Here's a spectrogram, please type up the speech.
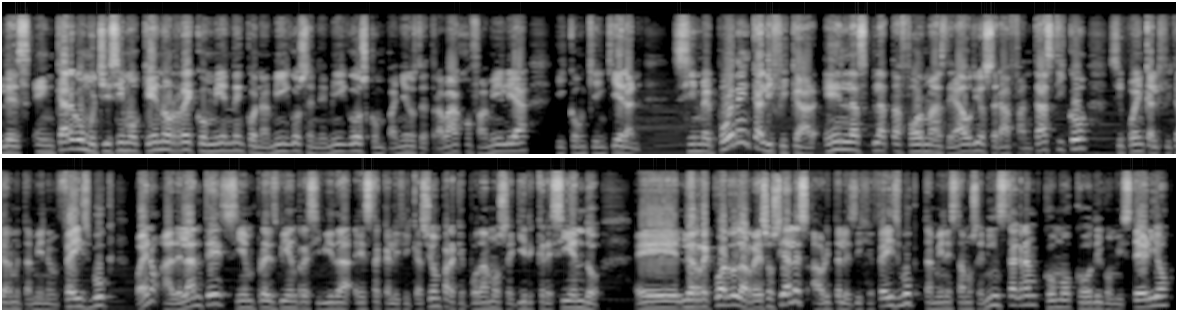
les encargo muchísimo que nos recomienden con amigos, enemigos, compañeros de trabajo, familia y con quien quieran. Si me pueden calificar en las plataformas de audio será fantástico. Si pueden calificarme también en Facebook, bueno, adelante. Siempre es bien recibida esta calificación para que podamos seguir creciendo. Eh, les recuerdo las redes sociales. Ahorita les dije Facebook. También estamos en Instagram como Código Misterio.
